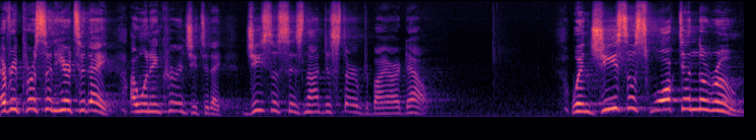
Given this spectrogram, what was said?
Every person here today, I want to encourage you today Jesus is not disturbed by our doubt. When Jesus walked in the room,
